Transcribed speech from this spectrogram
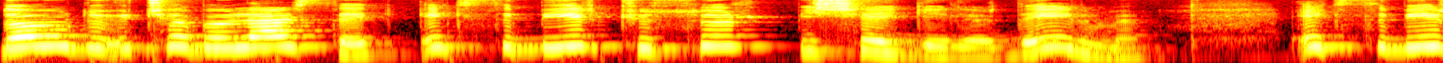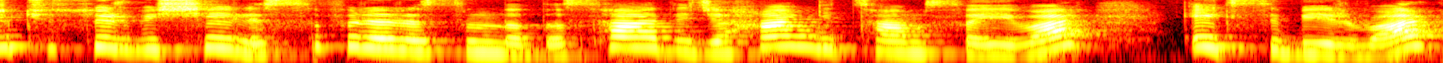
4'ü 3'e bölersek eksi 1 küsür bir şey gelir değil mi? Eksi 1 küsür bir şeyle 0 arasında da sadece hangi tam sayı var? Eksi 1 var.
